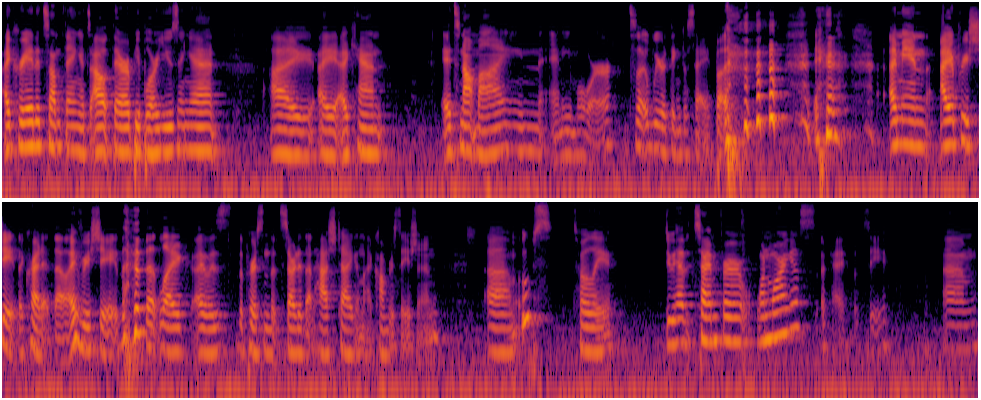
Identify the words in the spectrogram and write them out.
I created something. It's out there. People are using it. I, I, I can't, it's not mine anymore. It's a weird thing to say, but I mean, I appreciate the credit though. I appreciate that, that, like I was the person that started that hashtag and that conversation. Um, oops, totally. Do we have time for one more, I guess? Okay, let's see. Um,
